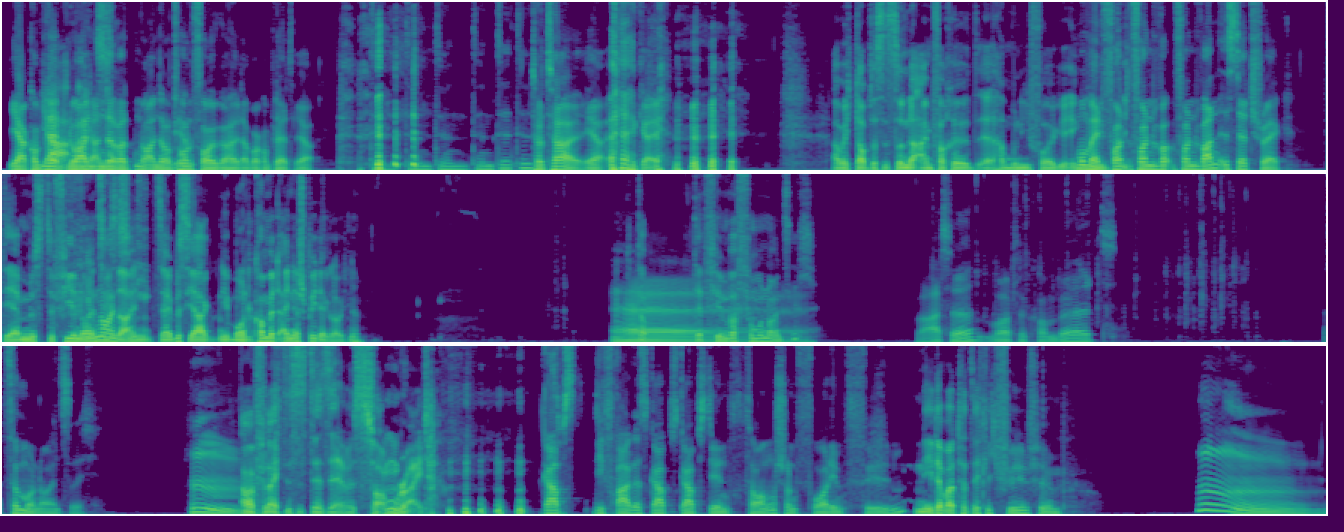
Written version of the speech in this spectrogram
Ja, komplett. Ja, nur halt andere, nur andere Ja. Tonfolge halt, aber komplett, ja. Dun, dun, dun, dun, dun. Total, ja. Geil. Aber ich glaube, das ist so eine einfache äh, Harmoniefolge. Irgendwie. Moment, von, Ich- von, von wann ist der Track? Der müsste 94, 94. sein. Selbes Jahr, nee, Mortal Kombat ein Jahr später, glaube ich, ne? glaub, der Film war 95? Äh, Warte, Mortal Kombat. 95. Hm. Aber vielleicht ist es derselbe Songwriter. Gab's, die Frage ist, gab's, gab's den Song schon vor dem Film? nee, der war tatsächlich für den Film. Hm.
